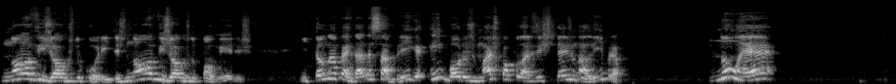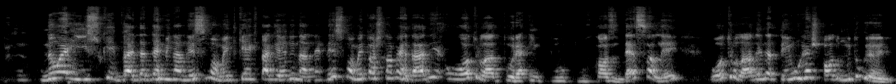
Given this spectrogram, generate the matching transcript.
nove jogos do Corinthians, nove jogos do Palmeiras. Então, na verdade, essa briga, embora os mais populares estejam na Libra, não é não é isso que vai determinar nesse momento quem é que está ganhando nada. Nesse momento, acho que, na verdade, o outro lado, por, por, por, causa dessa lei, o outro lado ainda tem um respaldo muito grande.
